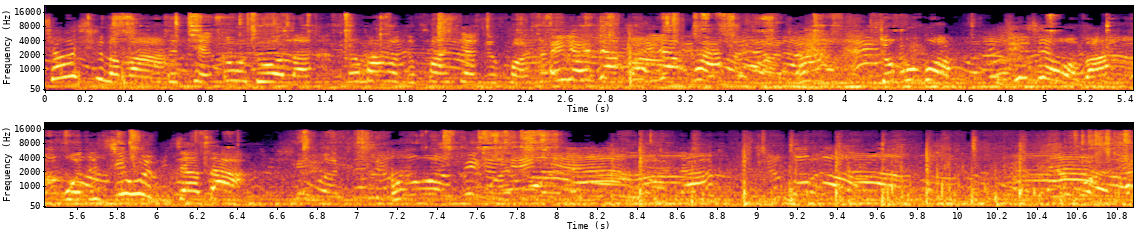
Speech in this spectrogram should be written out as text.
消息了吗？这钱够多了，能把我的画像给皇上。哎呀，让开让开！周公公，听见我吧，我的机会比较大。是我的，是我这个给你。好的，周公公，是我的。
